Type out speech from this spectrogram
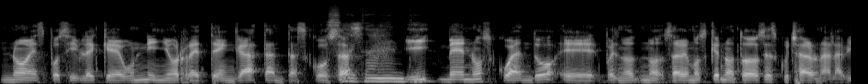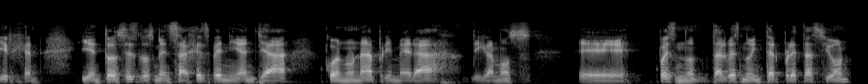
No es posible que un niño retenga tantas cosas y menos cuando eh, pues no, no, sabemos que no todos escucharon a la Virgen. Y entonces los mensajes venían ya con una primera digamos eh, pues no, tal vez no interpretación,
